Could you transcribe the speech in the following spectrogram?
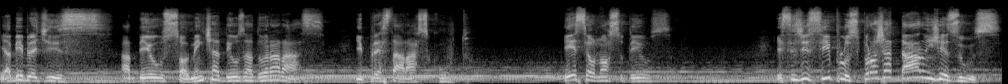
E a Bíblia diz: a Deus, somente a Deus adorarás e prestarás culto. Esse é o nosso Deus. Esses discípulos projetaram em Jesus.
